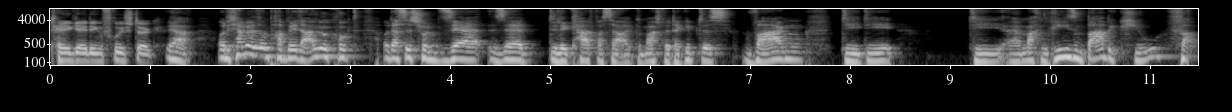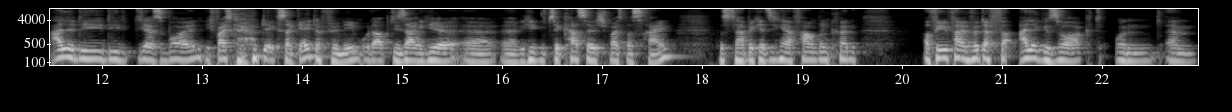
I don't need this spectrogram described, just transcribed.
Tailgating Frühstück. Ja. Und ich habe mir so ein paar Bilder angeguckt und das ist schon sehr, sehr delikat, was da gemacht wird. Da gibt es Wagen, die, die, die äh, machen riesen Barbecue für alle, die, die, die das wollen. Ich weiß gar nicht, ob die extra Geld dafür nehmen oder ob die sagen, hier, äh, äh hier gibt's die Kasse, ich weiß was rein. Das habe ich jetzt nicht in Erfahrung bringen können. Auf jeden Fall wird da für alle gesorgt. Und ähm,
